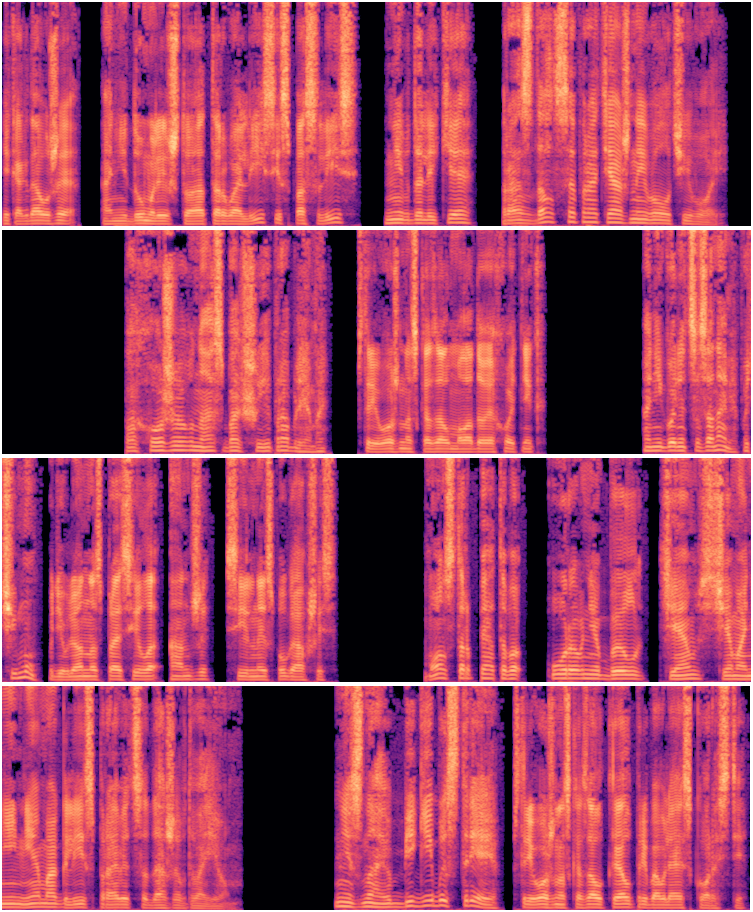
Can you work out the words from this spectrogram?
И когда уже они думали, что оторвались и спаслись, невдалеке раздался протяжный волчий вой. «Похоже, у нас большие проблемы», — встревоженно сказал молодой охотник. Они гонятся за нами. Почему?» — удивленно спросила Анджи, сильно испугавшись. Монстр пятого уровня был тем, с чем они не могли справиться даже вдвоем. «Не знаю, беги быстрее», — встревоженно сказал Кэл, прибавляя скорости.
